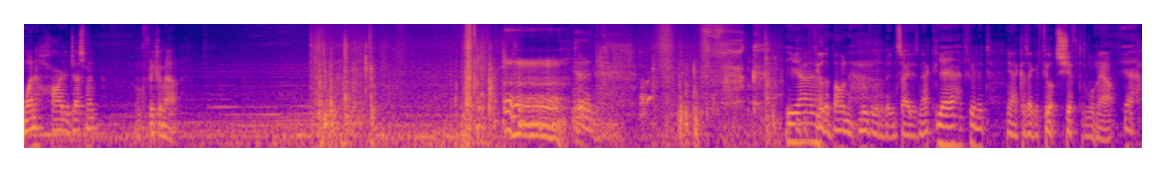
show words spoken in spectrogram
one hard adjustment will freak him out. Good. Yeah. Feel the bone move a little bit inside his neck. yeah, yeah, I feel it. Yeah, because I can feel it shift a little now. Yeah.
